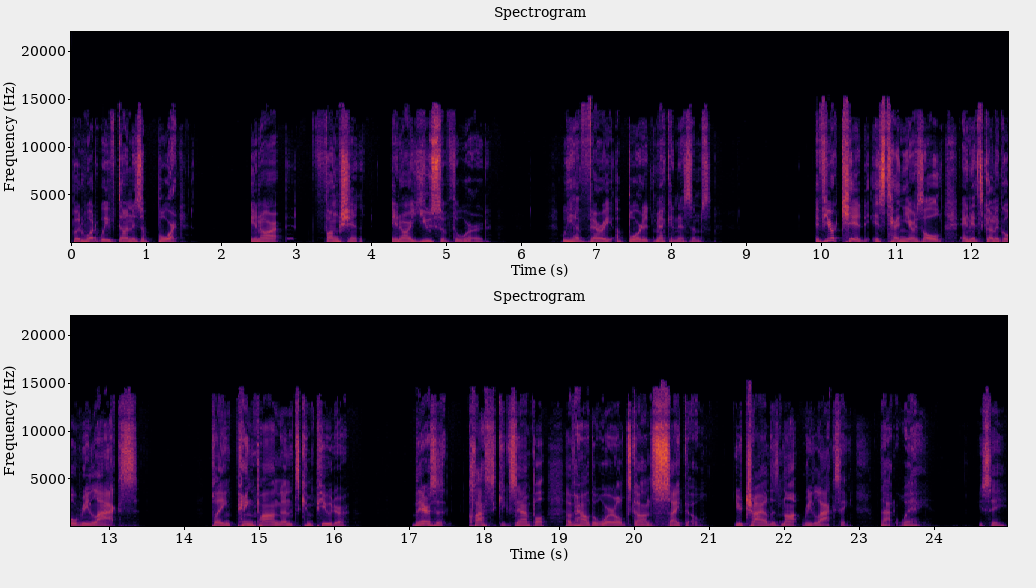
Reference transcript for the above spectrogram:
But what we've done is abort in our function, in our use of the word we have very aborted mechanisms. If your kid is 10 years old and it's going to go relax playing ping pong on its computer, there's a classic example of how the world's gone psycho. Your child is not relaxing that way. You see?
